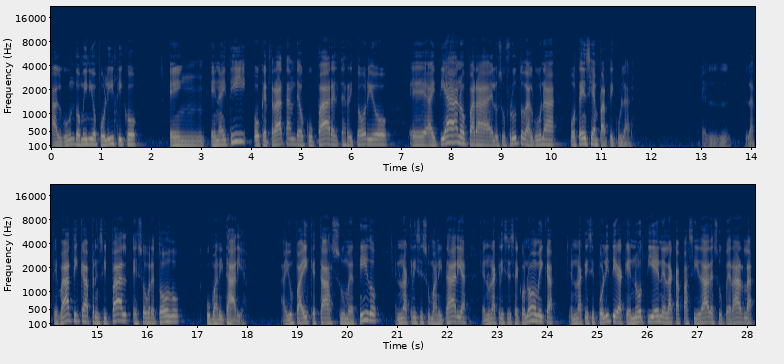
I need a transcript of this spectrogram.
a algún dominio político en, Haití o que tratan de ocupar el territorio eh, haitiano para el usufruto de alguna potencia en particular. la temática principal es sobre todo humanitaria. Hay un país que está sumergido en una crisis humanitaria, en una crisis económica, en una crisis política que no tiene la capacidad de superarla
